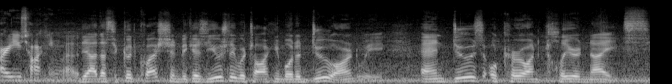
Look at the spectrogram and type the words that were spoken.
are you talking about? Yeah, that's a good question because usually we're talking about a dew, aren't we? And dews occur on clear nights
